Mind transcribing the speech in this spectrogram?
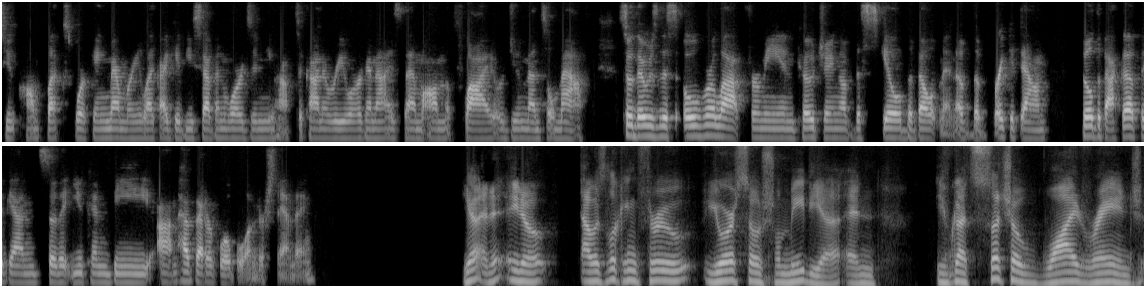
to complex working memory. Like i give you seven words and you have to kind of reorganize them on the fly or do mental math. So there was this overlap for me in coaching of the skill development of the break it down build it back up again so that you can be um, have better global understanding yeah, and you know, I was looking through your social media and you've got such a wide range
